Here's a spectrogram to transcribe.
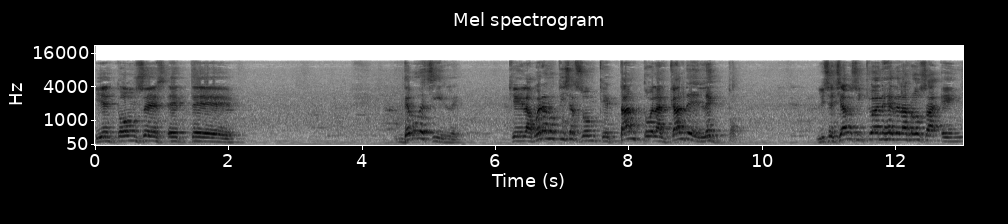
y entonces este debo decirle que las buenas noticias son que tanto el alcalde electo, licenciado Siquio NG de la Rosa, en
